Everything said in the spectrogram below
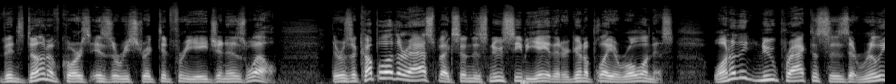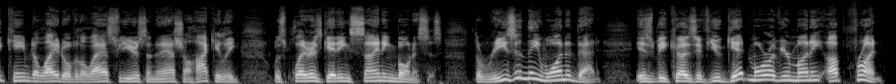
Vince Dunn, of course, is a restricted free agent as well. There's a couple other aspects in this new CBA that are going to play a role in this. One of the new practices that really came to light over the last few years in the National Hockey League was players getting signing bonuses. The reason they wanted that is because if you get more of your money up front,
